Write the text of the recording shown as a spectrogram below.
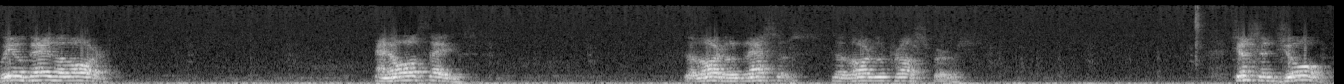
We obey the Lord and all things. The Lord will bless us. The Lord will prosper us. Just as Job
